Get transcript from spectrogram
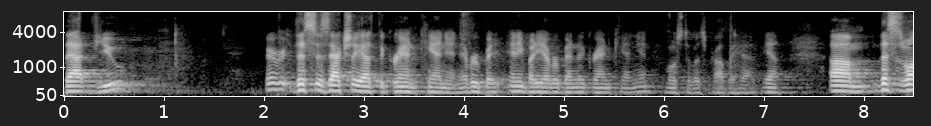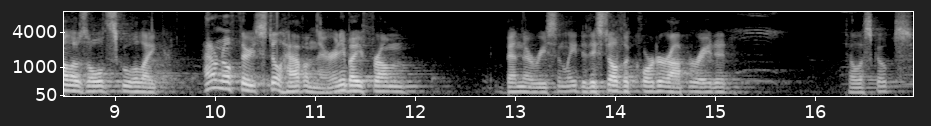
That view, this is actually at the Grand Canyon. Everybody, anybody ever been to the Grand Canyon? Most of us probably have, yeah. Um, this is one of those old school, like, I don't know if they still have them there. Anybody from been there recently. Do they still have the quarter operated telescopes?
